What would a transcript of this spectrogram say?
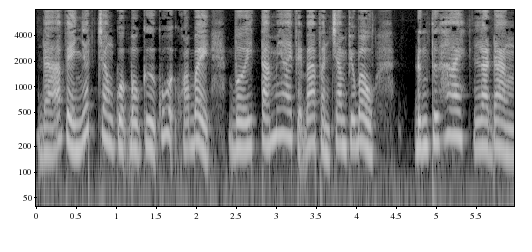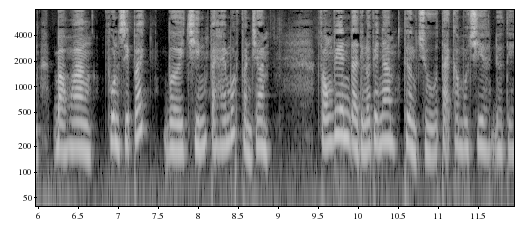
đã về nhất trong cuộc bầu cử Quốc hội khóa 7 với 82,3% phiếu bầu. Đứng thứ hai là đảng Bảo Hoàng Funsipek với 9,21%. Phóng viên Đài tiếng nói Việt Nam thường trú tại Campuchia đưa tin.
